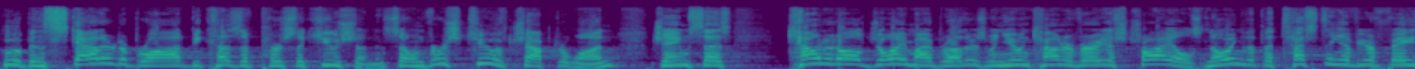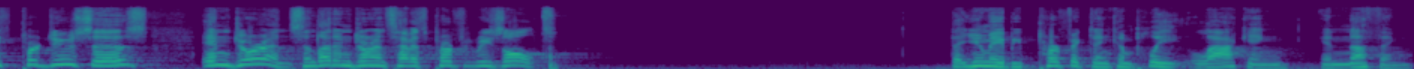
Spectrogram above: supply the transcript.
who have been scattered abroad because of persecution. And so in verse 2 of chapter 1, James says, Count it all joy, my brothers, when you encounter various trials, knowing that the testing of your faith produces endurance, and let endurance have its perfect result that you may be perfect and complete, lacking in nothing.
